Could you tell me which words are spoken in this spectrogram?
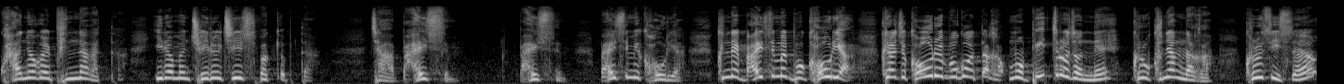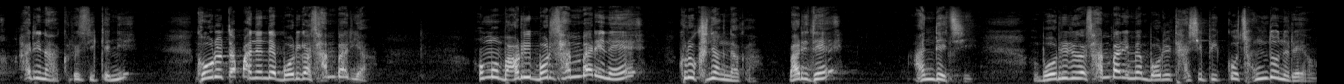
관역을 빗나갔다. 이러면 죄를 지을 수밖에 없다. 자, 말씀. 말씀. 말씀이 거울이야. 근데 말씀을 보고 거울이야. 그래가지고 거울을 보고 딱, 뭐, 삐뚤어졌네? 그리고 그냥 나가. 그럴 수 있어요? 하리나, 그럴 수 있겠니? 거울을 딱 봤는데 머리가 산발이야. 어머, 머리, 머리 산발이네? 그리고 그냥 나가. 말이 돼? 안 되지. 머리가 산발이면 머리를 다시 빗고 정돈을 해요.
